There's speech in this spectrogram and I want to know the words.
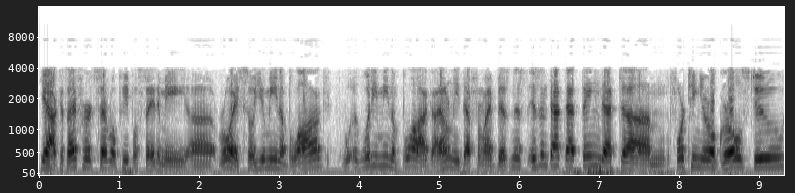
yeah, because I've heard several people say to me, uh, Roy, so you mean a blog? W- what do you mean a blog? I don't need that for my business. Isn't that that thing that um, 14-year-old girls do?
